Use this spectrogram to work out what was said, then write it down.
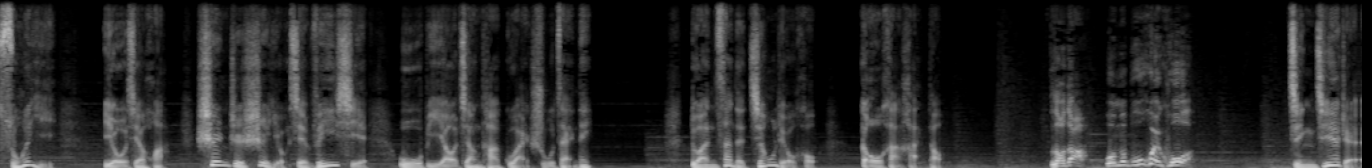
所以，有些话，甚至是有些威胁，务必要将它灌输在内。短暂的交流后，高汉喊道：“老大，我们不会哭。”紧接着，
